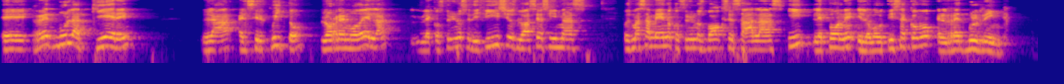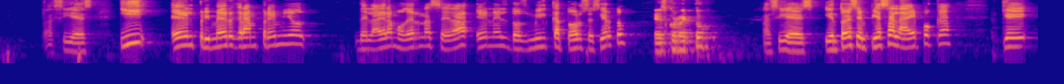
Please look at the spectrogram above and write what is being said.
eh, Red Bull adquiere la, el circuito, lo remodela, le construye unos edificios, lo hace así más, pues más ameno, construye unos boxes, salas y le pone y lo bautiza como el Red Bull Ring. Así es. Y el primer gran premio de la era moderna se da en el 2014, ¿cierto? Es correcto. Así es. Y entonces empieza la época que,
